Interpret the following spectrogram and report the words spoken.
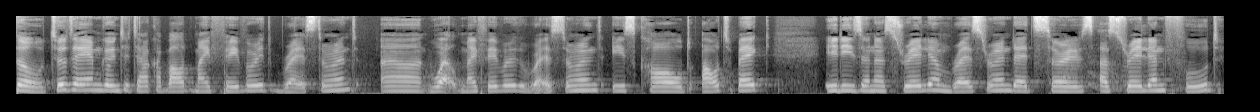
So today I'm going to talk about my favorite restaurant. Uh, well, my favorite restaurant is called Outback. It is an Australian restaurant that serves Australian food,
